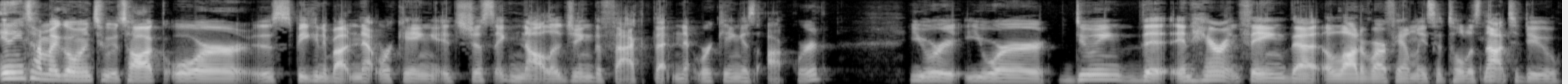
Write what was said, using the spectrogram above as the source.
anytime I go into a talk or uh, speaking about networking, it's just acknowledging the fact that networking is awkward. You are you are doing the inherent thing that a lot of our families have told us not to do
